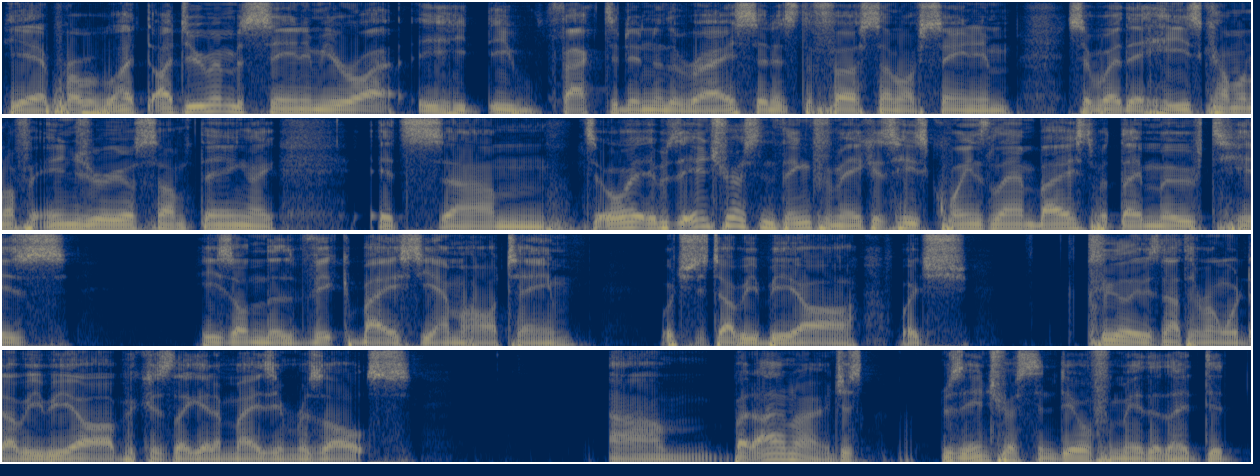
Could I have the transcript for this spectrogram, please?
Yeah, probably. I, I do remember seeing him. You're right. He, he factored into the race, and it's the first time I've seen him. So whether he's coming off an injury or something, like it's um, it's it was an interesting thing for me because he's Queensland based, but they moved his. He's on the Vic based Yamaha team, which is WBR, which clearly there's nothing wrong with WBR because they get amazing results. Um, but I don't know. Just it was an interesting deal for me that they did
